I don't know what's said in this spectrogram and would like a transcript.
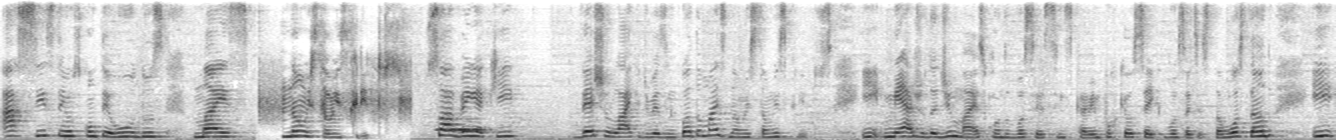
assistem os conteúdos, mas não estão inscritos. Só vem aqui, deixa o like de vez em quando, mas não estão inscritos. E me ajuda demais quando vocês se inscrevem, porque eu sei que vocês estão gostando e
